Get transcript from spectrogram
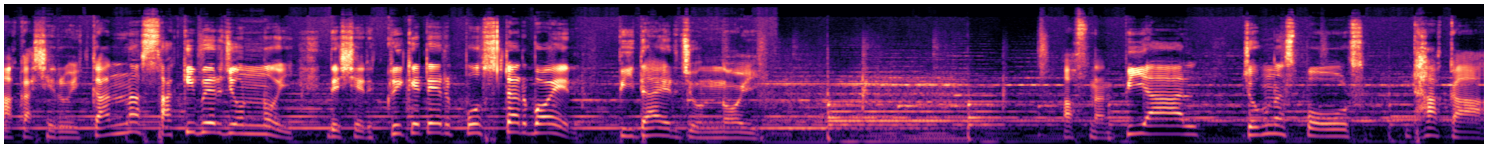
আকাশের ওই কান্না সাকিবের জন্যই, দেশের ক্রিকেটের পোস্টার বয়ের বিদায়ের জন্যই। আফনান পিয়াল, যমুনা স্পোর্টস, ঢাকা।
